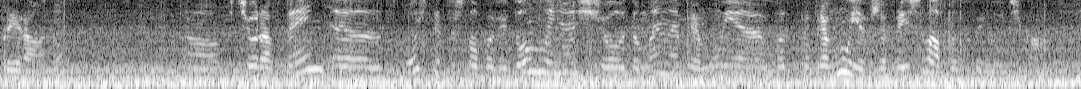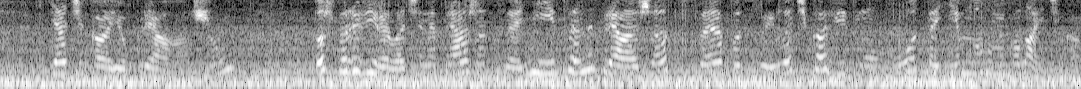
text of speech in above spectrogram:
добрий ранок. Вчора в день е, з почти прийшло повідомлення, що до мене прямує не прямує вже, прийшла посилочка. Я чекаю пряжу. Тож перевірила, чи не пряжа це. Ні, це не пряжа, це посилочка від мого таємного Миколайчика.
